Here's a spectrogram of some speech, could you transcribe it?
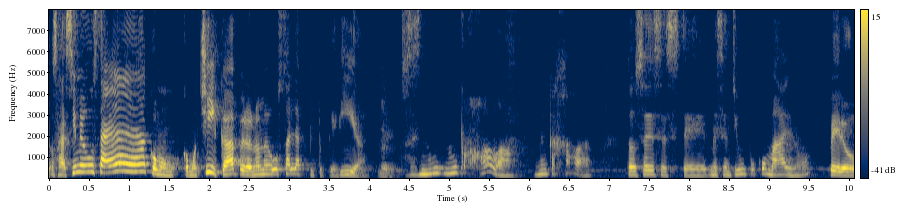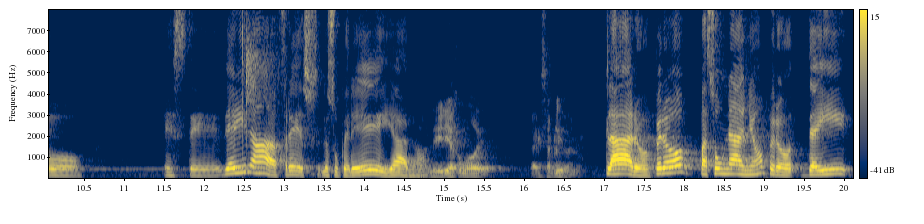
O sea, sí me gusta eh, como, como chica, pero no me gusta la pituquería. Entonces, no, no, encajaba, no encajaba. Entonces, este, me sentí un poco mal, ¿no? Pero, este, de ahí nada, fresh, lo superé y ya, ¿no? Le diría como hoy, cabeza arriba, ¿no? Claro, pero pasó un año, pero de ahí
